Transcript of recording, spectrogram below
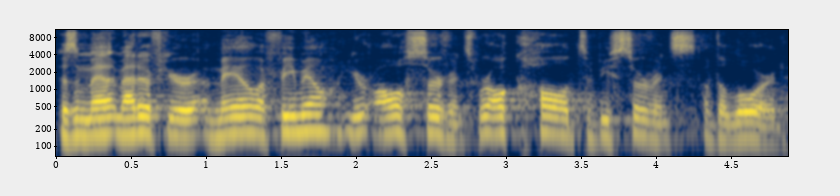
Doesn't matter if you're a male or female, you're all servants. We're all called to be servants of the Lord.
